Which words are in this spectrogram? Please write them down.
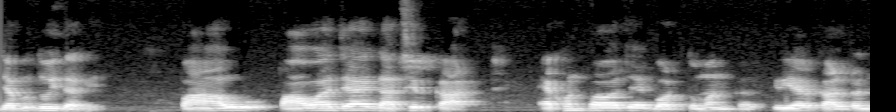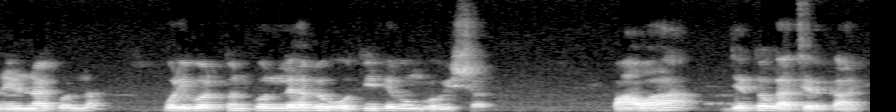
যাব দুই দাগে। পাও, পাওয়া যায় গাছের কাঠ, এখন পাওয়া যায় বর্তমানকাল। ক্রিয়ার কালটা নির্ণয় করলাম। পরিবর্তন করলে হবে অতীত এবং ভবিষ্যৎ। পাওয়া যেত গাছের কাঠ।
